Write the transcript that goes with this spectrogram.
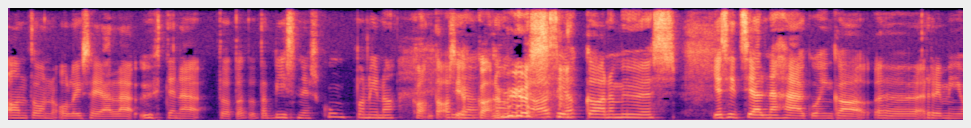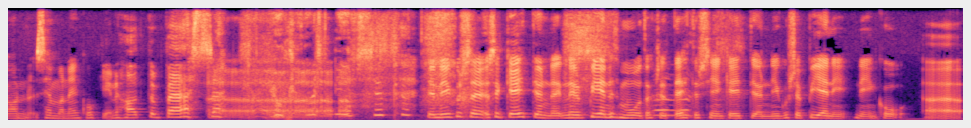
Anton oli siellä yhtenä tota, tota, bisneskumppanina. Kanta-asiakkaana ja myös. Kanta-asiakkaana myös. Ja sitten siellä nähdään, kuinka öö, Remi on semmoinen kokin hattu päässä, joka on niin. Ja niin kuin se, se keittiön, ne, ne pienet muutokset tehty siihen keittiön, niin kuin se pieni, niin kuin, äh,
